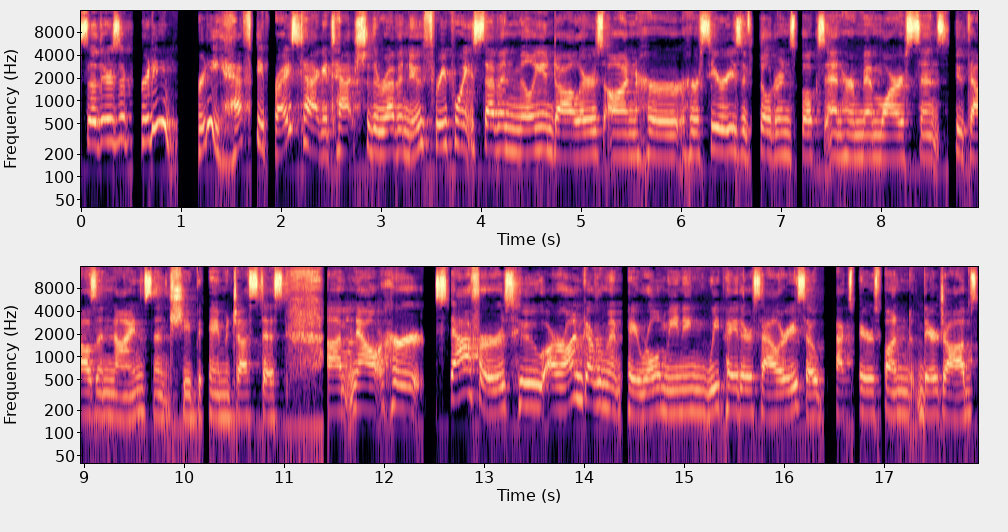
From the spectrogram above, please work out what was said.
So there's a pretty pretty hefty price tag attached to the revenue, $3.7 million on her, her series of children's books and her memoir since 2009, since she became a justice. Um, now, her staffers who are on government payroll, meaning we pay their salaries, so taxpayers fund their jobs,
